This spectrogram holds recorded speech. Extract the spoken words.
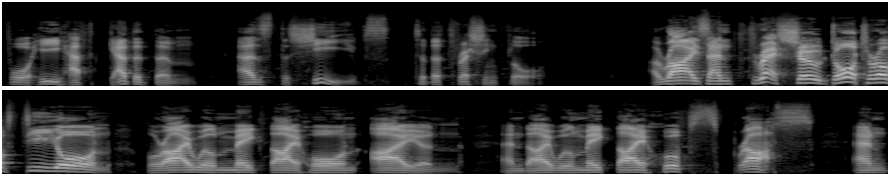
For he hath gathered them as the sheaves to the threshing floor. Arise and thresh, O daughter of Zion, for I will make thy horn iron, and I will make thy hoofs brass, and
